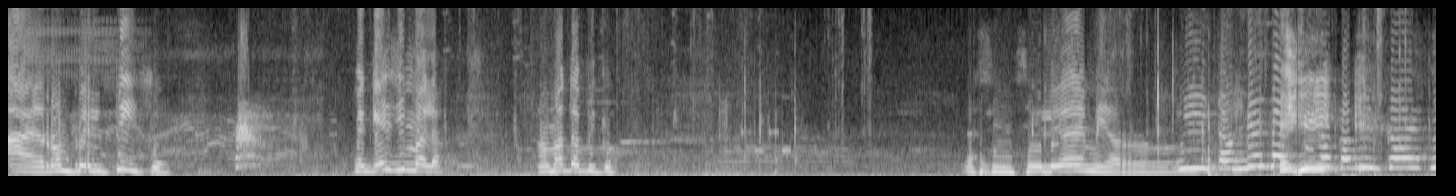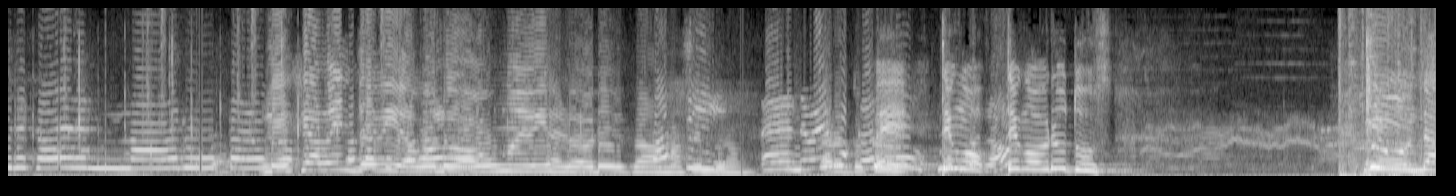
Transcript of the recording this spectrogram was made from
Ah, rompe el piso. Me quedé sin bala. Lo mata a pico. La sensibilidad de mierda. Y también Daytona también cae, quiere caer en la ruta. Le dejé a 20 vidas, boludo. A una de vidas lo habré dejado, no sé, pero... eh, Eh, tengo, ¿no? tengo Brutus. ¿Qué onda?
